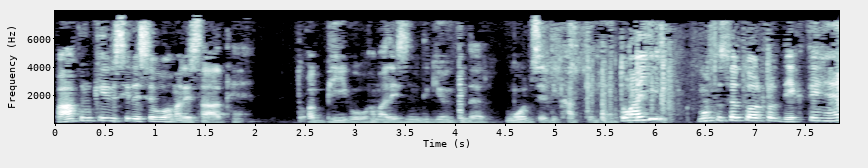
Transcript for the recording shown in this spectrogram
پاکرو کے وسیلے سے وہ ہمارے ساتھ ہیں۔ تو اب بھی وہ ہماری زندگیوں کے اندر معجزے دکھاتے ہیں۔ تو آئیے مختصر طور پر دیکھتے ہیں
